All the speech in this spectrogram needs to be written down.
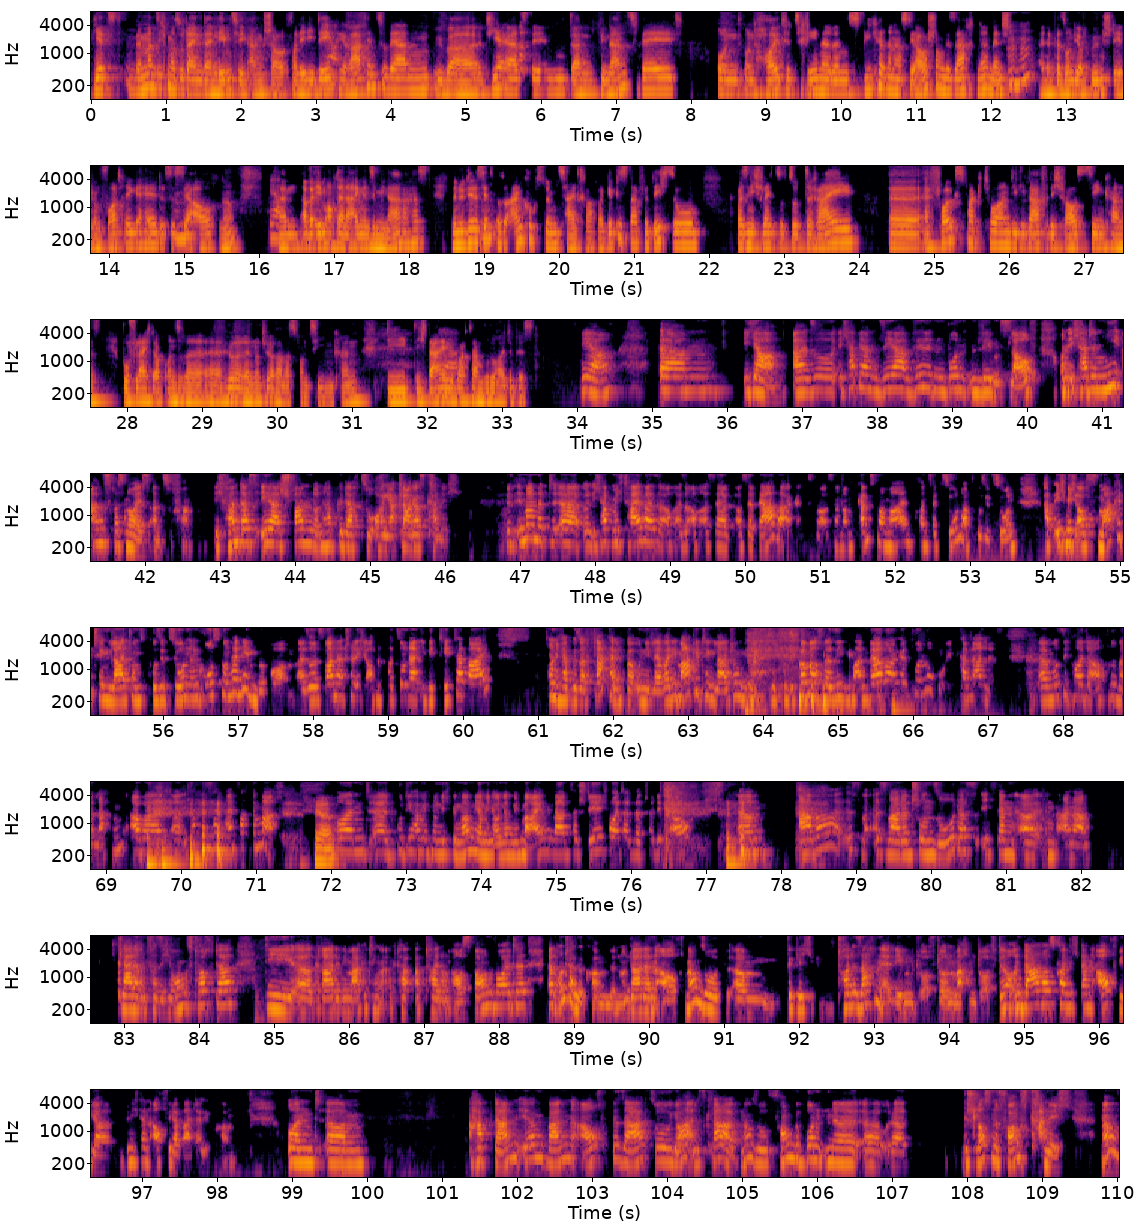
Jetzt, wenn man sich mal so deinen dein Lebensweg anschaut, von der Idee, ja. Piratin zu werden, über Tierärztin, dann Finanzwelt und, und heute Trainerin, Speakerin, hast du ja auch schon gesagt, ne? Mensch, mhm. eine Person, die auf Bühnen steht und Vorträge hält, ist es mhm. ja auch, ne? Ja. Ähm, aber eben auch deine eigenen Seminare hast. Wenn du dir das mhm. jetzt mal so anguckst, so im Zeitraffer, gibt es da für dich so, weiß ich nicht, vielleicht so, so drei äh, Erfolgsfaktoren, die du da für dich rausziehen kannst, wo vielleicht auch unsere äh, Hörerinnen und Hörer was von ziehen können, die dich dahin ja. gebracht haben, wo du heute bist? Ja, ähm, ja, also ich habe ja einen sehr wilden, bunten Lebenslauf und ich hatte nie Angst, was Neues anzufangen. Ich fand das eher spannend und habe gedacht, so, oh ja klar, das kann ich bin immer mit, äh, und ich habe mich teilweise auch, also auch aus der, aus der Werbeagentur, aus einer ganz normalen Konzeptionerposition, habe ich mich auf Marketingleitungspositionen in großen Unternehmen beworben. Also es war natürlich auch eine Portion Naivität dabei. Und ich habe gesagt, klar kann ich bei Unilever die Marketingleitung übernehmen. Ich komme aus einer sieben-Mann-Werbeagentur Logo, ich kann alles. Äh, muss ich heute auch drüber lachen. Aber äh, ich habe das halt einfach gemacht. Ja. Und äh, gut, die haben mich noch nicht genommen, die haben mich auch noch nicht mal eingeladen, verstehe ich heute natürlich auch. ähm, aber es, es war dann schon so, dass ich dann äh, in einer kleineren Versicherungstochter, die äh, gerade die Marketingabteilung ausbauen wollte, dann untergekommen bin und da dann auch ne, so ähm, wirklich tolle Sachen erleben durfte und machen durfte. Und daraus konnte ich dann auch wieder, bin ich dann auch wieder weitergekommen. Und ähm, habe dann irgendwann auch gesagt, so ja, alles klar, ne, so fondgebundene äh, oder geschlossene Fonds kann ich. Ne?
